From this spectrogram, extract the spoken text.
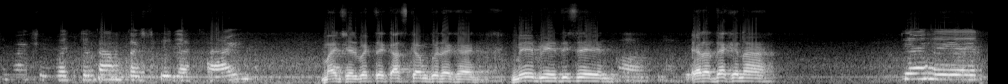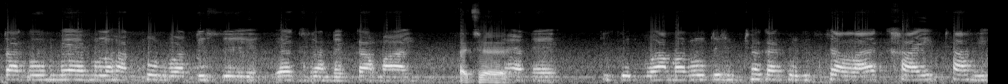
এই মাসের কাজ কাম করে খান মেয়ে বিয়ে দিছেন। এরা দেখে না? আচ্ছা। কি করব? আমারও ঠেকা করি চালায় খাই থাহি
